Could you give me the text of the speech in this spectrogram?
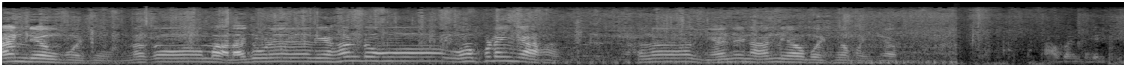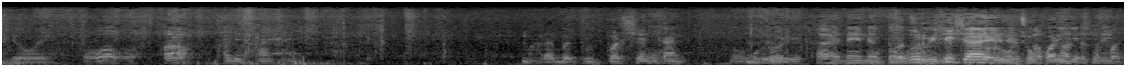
આને દેવું પડશે. નકર મારા જોડે રહેશે તો હું વપરાઈ જા અને ઘેર જઈને આ લેવા પૈસા પૈસા. આ બંધ કરી દીધો હોય. મારે બધું જ પડશે ને કાન ઓછો પડી જશે નહીં.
